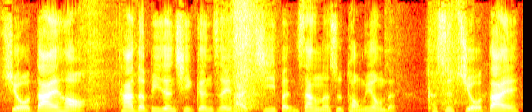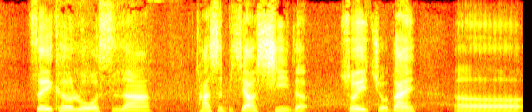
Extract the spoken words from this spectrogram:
九代哈。它的避震器跟这一台基本上呢是通用的，可是九代这一颗螺丝啊，它是比较细的，所以九代呃，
